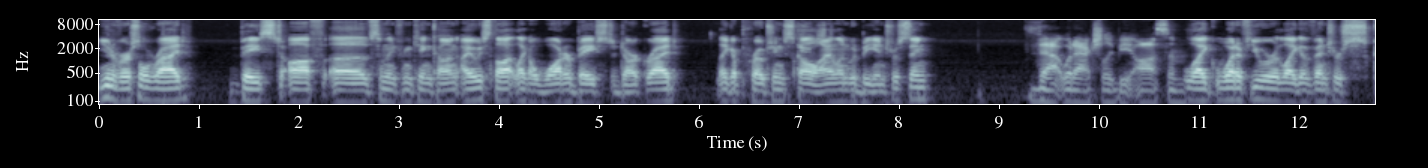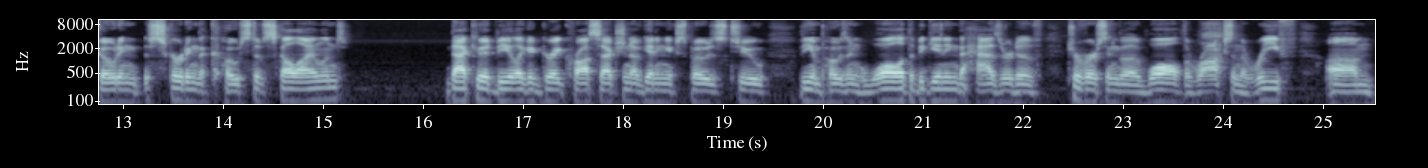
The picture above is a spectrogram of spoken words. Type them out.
Universal ride based off of something from King Kong, I always thought like a water-based dark ride, like approaching Skull Island, would be interesting. That would actually be awesome. Like, what if you were like adventure skirting skirting the coast of Skull Island? That could be like a great cross section of getting exposed to the imposing wall at the beginning, the hazard of traversing the wall, the rocks, and the reef. Um,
